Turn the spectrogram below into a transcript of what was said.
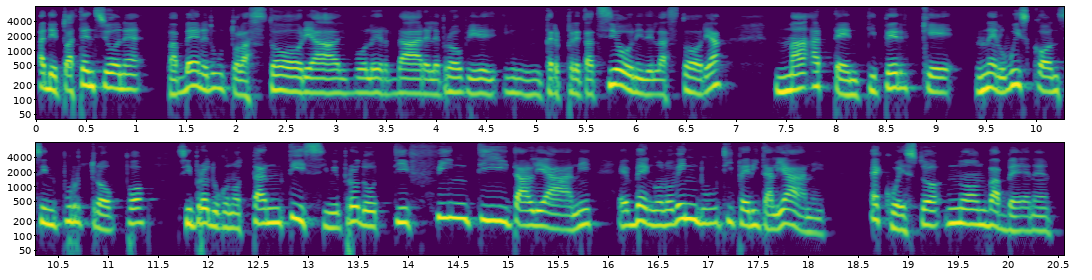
ha detto attenzione, Va bene tutto, la storia, il voler dare le proprie interpretazioni della storia, ma attenti perché nel Wisconsin purtroppo si producono tantissimi prodotti finti italiani e vengono venduti per italiani e questo non va bene.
